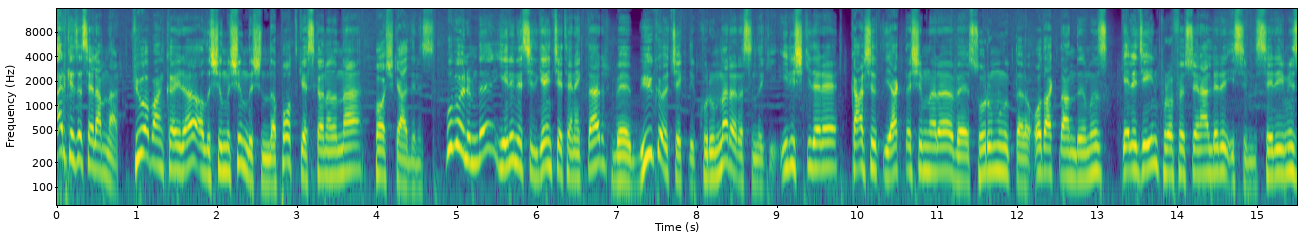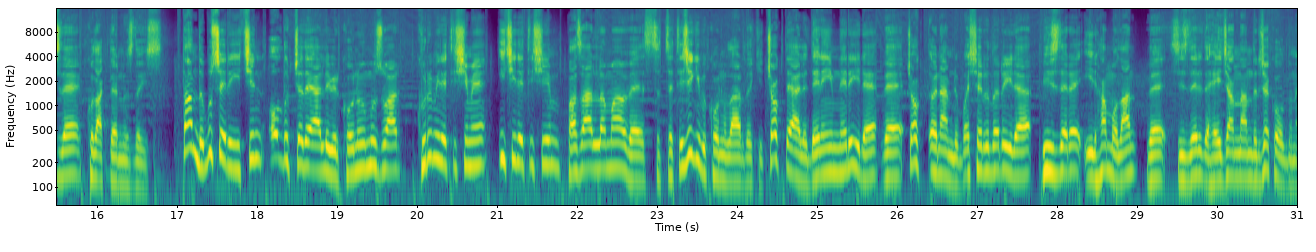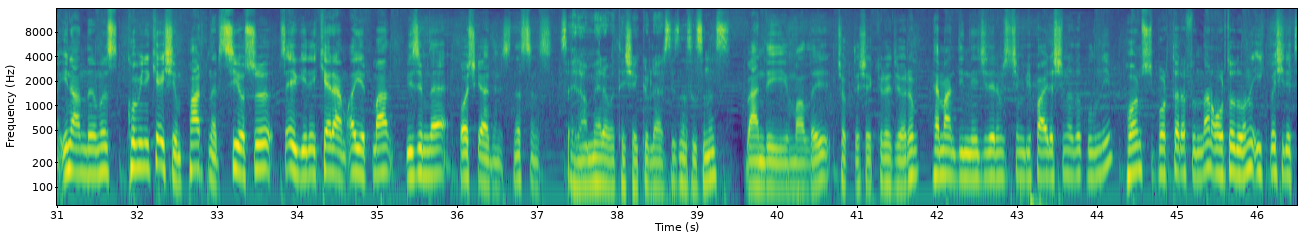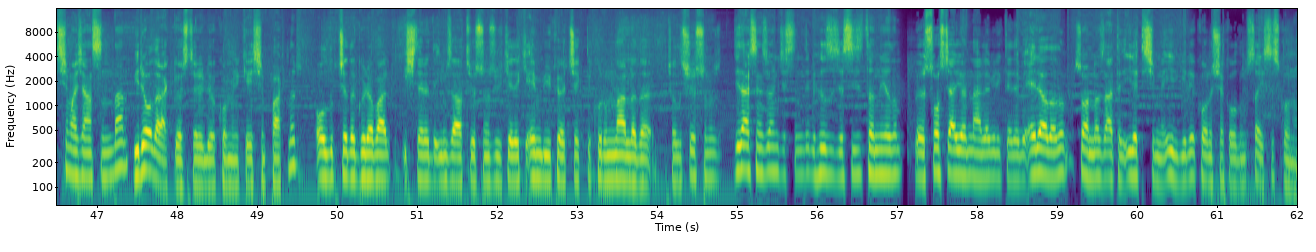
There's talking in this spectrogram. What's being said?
Herkese selamlar. FIBA Banka ile alışılmışın dışında podcast kanalına hoş geldiniz. Bu bölümde yeni nesil genç yetenekler ve büyük ölçekli kurumlar arasındaki ilişkilere, karşılıklı yaklaşımlara ve sorumluluklara odaklandığımız Geleceğin Profesyonelleri isimli serimizle kulaklarınızdayız. Tam da bu seri için oldukça değerli bir konuğumuz var. Kurum iletişimi, iç iletişim, pazarlama ve strateji gibi konulardaki çok değerli deneyimleriyle ve çok önemli başarılarıyla bizlere ilham olan ve sizleri de heyecanlandıracak olduğuna inandığımız Communication Partner CEO'su sevgili Kerem Ayırtman bizimle hoş geldiniz. Nasılsınız? Selam merhaba teşekkürler siz nasılsınız? Ben de iyiyim vallahi. Çok teşekkür ediyorum. Hemen dinleyicilerimiz için bir paylaşımda da bulunayım. Holmes Sport tarafından Orta Doğu'nun ilk 5 iletişim ajansından biri olarak gösteriliyor Communication Partner. Oldukça da global işlere de imza atıyorsunuz. Ülkedeki en büyük ölçekli kurumlarla da çalışıyorsunuz. Dilerseniz öncesinde bir hızlıca sizi tanıyalım. Böyle sosyal yönlerle birlikte de bir ele alalım. Sonra zaten iletişimle ilgili konuşacak olduğumuz sayısız konu.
